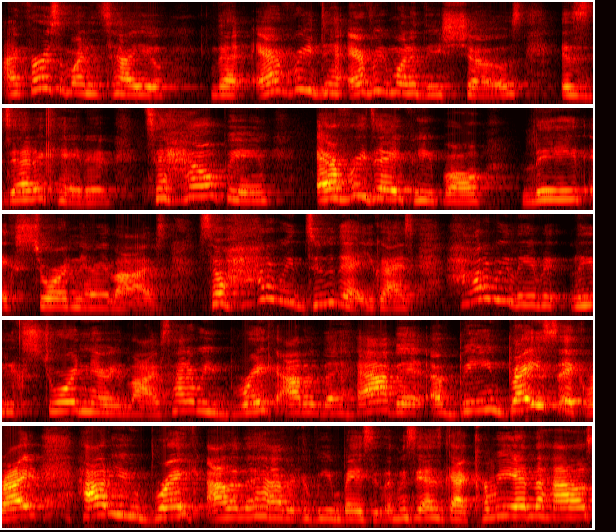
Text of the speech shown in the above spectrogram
I first want to tell you that every day, every one of these shows is dedicated to helping everyday people lead extraordinary lives. So how do we do that, you guys? How do we lead, lead extraordinary lives? How do we break out of the habit of being basic, right? How do you break out of the habit of being basic? Let me see, I got Korea in the house.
